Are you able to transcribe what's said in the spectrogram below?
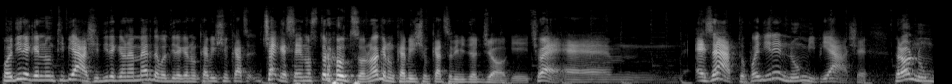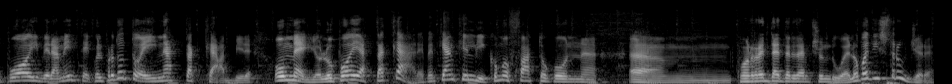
Puoi dire che non ti piace, dire che è una merda vuol dire che non capisci un cazzo. Cioè, che sei uno stronzo, no? Che non capisci un cazzo di videogiochi. Cioè, ehm, esatto, puoi dire non mi piace, però non puoi veramente. Quel prodotto è inattaccabile. O meglio, lo puoi attaccare, perché anche lì, come ho fatto con, um, con Red Dead Redemption 2, lo puoi distruggere.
